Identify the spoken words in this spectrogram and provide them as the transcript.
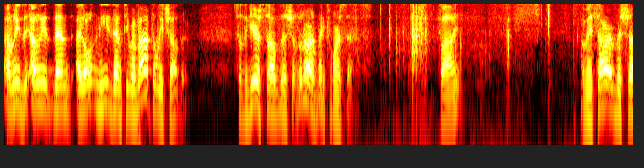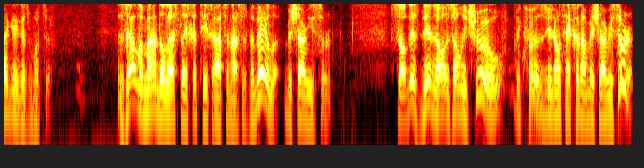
I don't need, I don't need then, I don't need them to mavatal each other. So the gears of the Shulchan makes more sense. Fine. I mean, sorry, b'shagig is mutter. So this din is only true because you don't say chanam b'shar yisurim.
